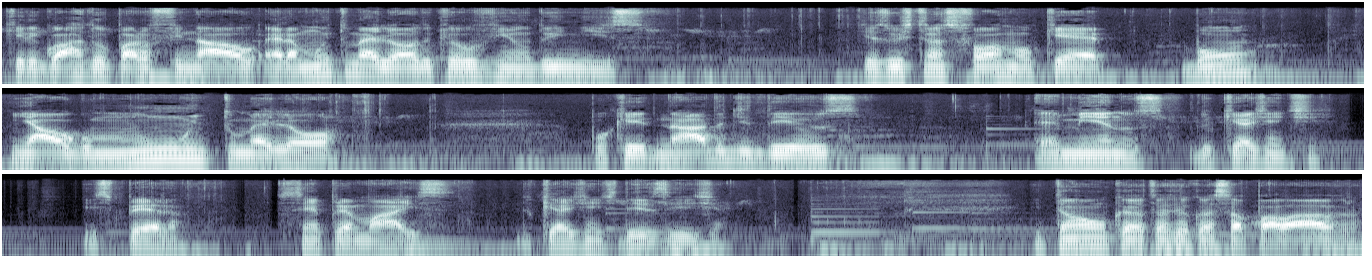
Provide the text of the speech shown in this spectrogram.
que ele guardou para o final era muito melhor do que o vinho do início. Jesus transforma o que é bom em algo muito melhor, porque nada de Deus é menos do que a gente espera, sempre é mais do que a gente deseja. Então, quero trazer com essa palavra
